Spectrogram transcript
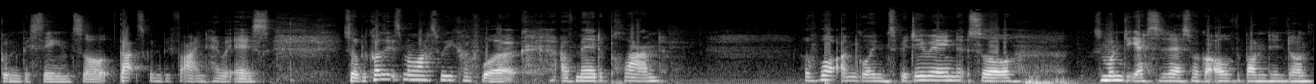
going to be seen. So that's going to be fine how it is so because it's my last week off work, I've made a plan of what I'm going to be doing. So it's Monday yesterday, so I got all the bonding done.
